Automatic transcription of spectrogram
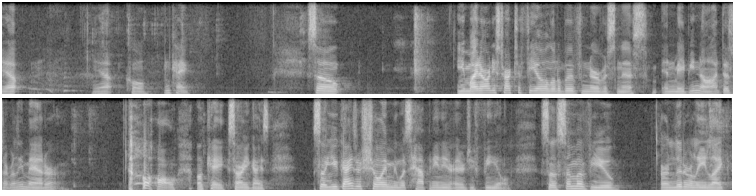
Yep. Yep, cool. Okay. So you might already start to feel a little bit of nervousness, and maybe not, doesn't really matter. Oh, okay, sorry guys. So you guys are showing me what's happening in your energy field. So some of you are literally like,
